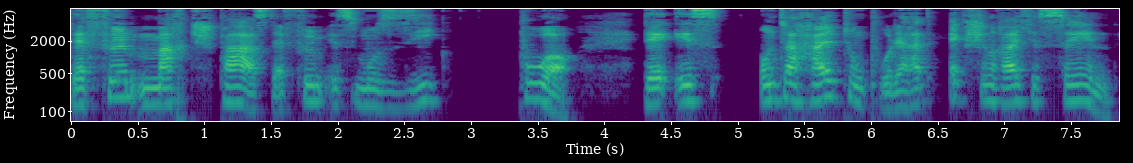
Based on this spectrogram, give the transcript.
Der Film macht Spaß, der Film ist Musik pur, der ist Unterhaltung pur, der hat actionreiche Szenen.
